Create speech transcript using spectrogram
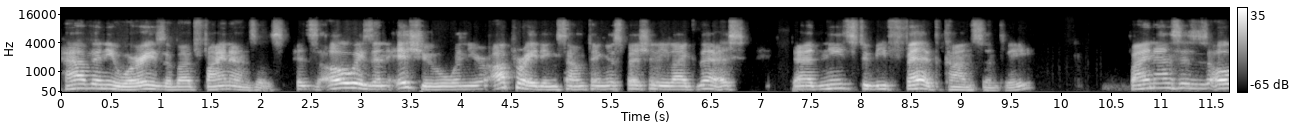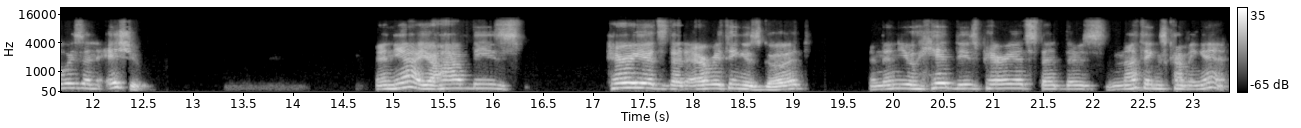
have any worries about finances. It's always an issue when you're operating something, especially like this, that needs to be fed constantly. Finances is always an issue. And yeah, you have these periods that everything is good. And then you hit these periods that there's nothing's coming in.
